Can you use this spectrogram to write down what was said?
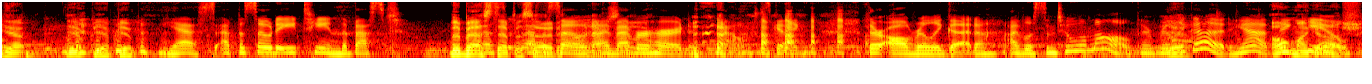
Yep. Yep. Yep. Yep. Yes, episode 18, the best The best episode. I've ever heard. No, just kidding. They're all really good. I've listened to them all. They're really Yeah. good. Yeah, Oh my you. gosh.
